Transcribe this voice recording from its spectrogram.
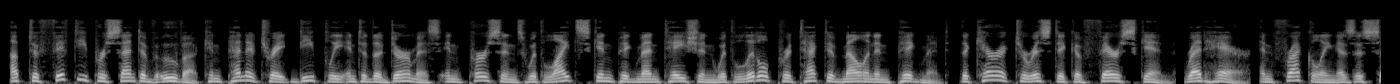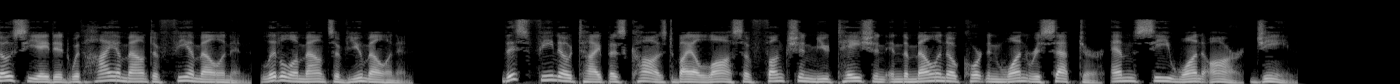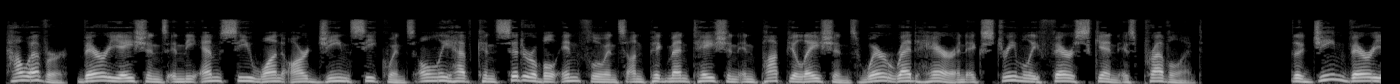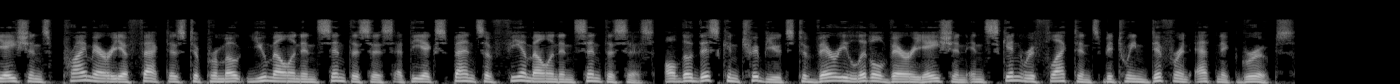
Up to 50% of UVA can penetrate deeply into the dermis in persons with light skin pigmentation with little protective melanin pigment. The characteristic of fair skin, red hair, and freckling is associated with high amount of pheomelanin, little amounts of eumelanin. This phenotype is caused by a loss of function mutation in the melanocortin 1 receptor MC1R gene. However, variations in the MC1R gene sequence only have considerable influence on pigmentation in populations where red hair and extremely fair skin is prevalent. The gene variation's primary effect is to promote eumelanin synthesis at the expense of pheomelanin synthesis, although this contributes to very little variation in skin reflectance between different ethnic groups.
